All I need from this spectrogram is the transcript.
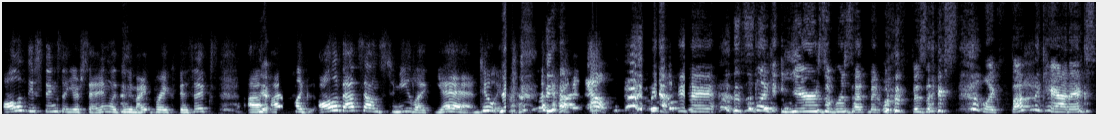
all of these things that you're saying like we might break physics uh, yeah. I, like all of that sounds to me like yeah do it yeah. yeah. yeah. yeah, yeah, this is like years of resentment with physics like fuck mechanics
